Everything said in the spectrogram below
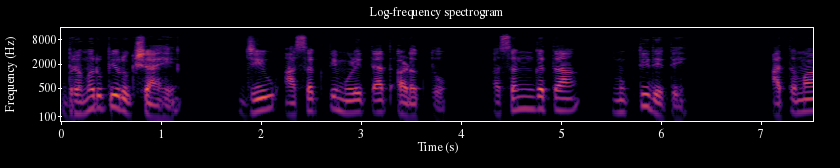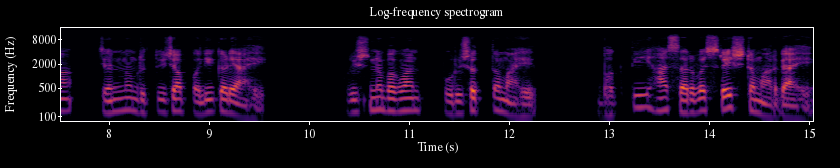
भ्रमरूपी वृक्ष आहे. जीव आसक्तीमुळे त्यात अडकतो. असंगता मुक्ती देते. आत्मा जन्म-मृत्यूच्या पलीकडे आहे. कृष्ण भगवान पुरुषोत्तम आहेत. भक्ती हा सर्वश्रेष्ठ मार्ग आहे.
